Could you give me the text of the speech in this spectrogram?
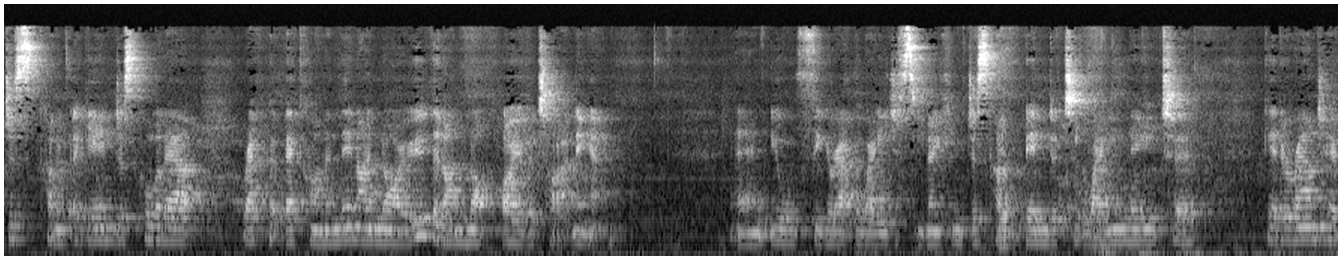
just kind of again just pull it out, wrap it back on, and then I know that I'm not over tightening it. And you'll figure out the way you just, you know, you can just kind of bend it to the way you need to get around her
